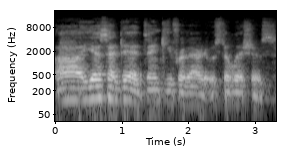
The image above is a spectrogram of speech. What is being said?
Uh, yes, I did. Thank you for that. It was delicious.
